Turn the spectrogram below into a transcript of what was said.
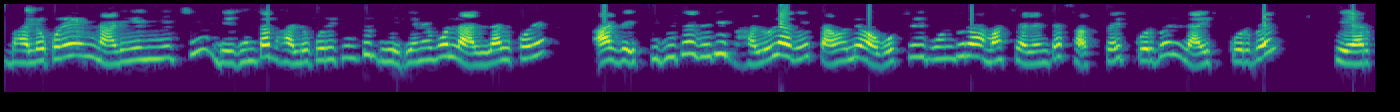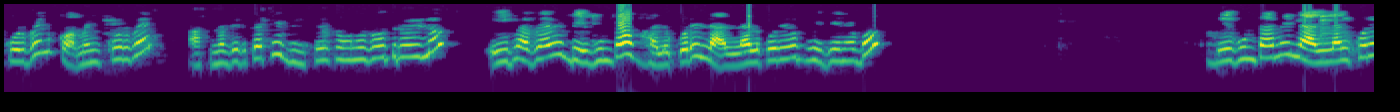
ভালো করে নাড়িয়ে নিয়েছি। বেগুনটা ভালো করে কিন্তু ভেজে নেব লাল লাল করে। আর রেসিপিটা যদি ভালো লাগে, তাহলে অবশ্যই বন্ধুরা আমার চ্যানেলটা সাবস্ক্রাইব করবেন লাইক করবেন শেয়ার করবেন কমেন্ট করবেন। আপনাদের কাছে বিশেষ অনুরোধ রইল, এইভাবে আমি বেগুনটা ভালো করে লাল লাল করেও ভেজে নেব। বেগুনটা আমি লাল লাল করে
